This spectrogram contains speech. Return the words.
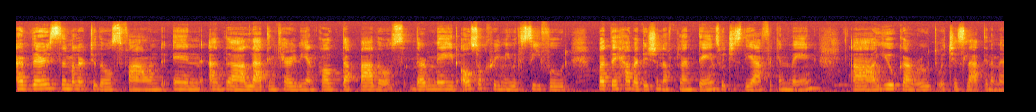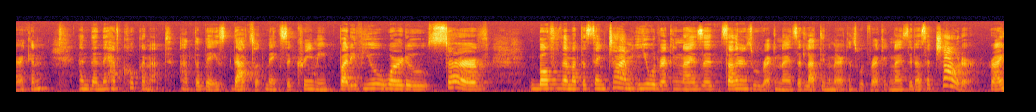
are very similar to those found in uh, the Latin Caribbean called tapados. They're made also creamy with seafood, but they have addition of plantains, which is the African vein, uh, yuca root, which is Latin American, and then they have coconut at the base. That's what makes it creamy. But if you were to serve both of them at the same time, you would recognize it. Southerners would recognize it. Latin Americans would recognize it as a chowder, right?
